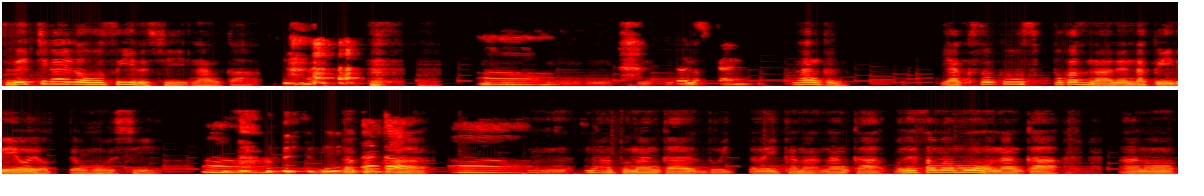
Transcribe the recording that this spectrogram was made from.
すれ違いが多すぎるし、なんか、うん。な確かに。なんか、約束をすっぽかすなら連絡入れようよって思うし、うん。だとなんかか、、うん。なあとなんか、どう言ったらいいかな。なんか、俺様もなんか、あの、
